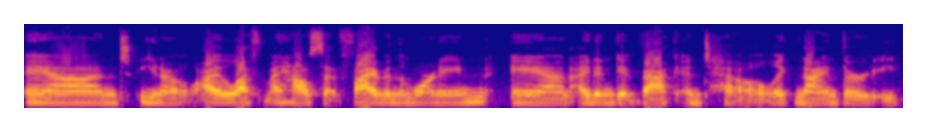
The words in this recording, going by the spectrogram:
And, you know, I left my house at 5 in the morning and I didn't get back until like 9.30.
